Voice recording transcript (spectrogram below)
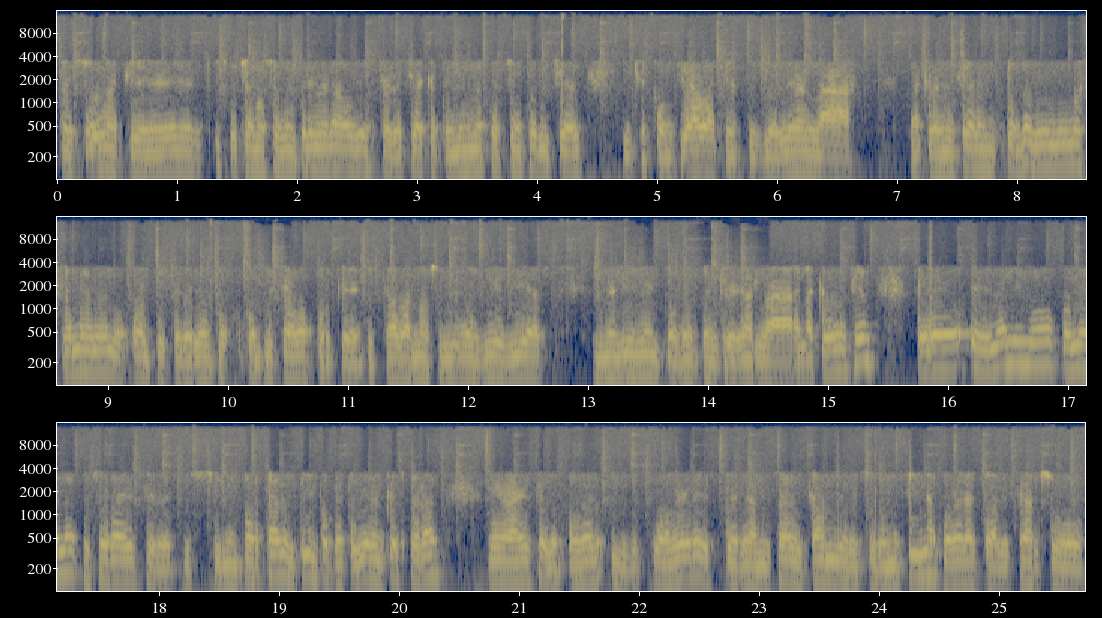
persona que escuchamos en el primer audio que decía que tenía una cuestión judicial y que confiaba que pues le dieran la, la credencial en torno de una semana, lo cual pues se vería un poco complicado porque pues, estaba más o menos 10 días en el INE poderte entregar la, la credencial, pero el ánimo, Pamela, pues era ese de, pues, sin importar el tiempo que tuvieran que esperar, era ese de poder, de poder este, realizar el cambio de su domicilio, poder actualizar su,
